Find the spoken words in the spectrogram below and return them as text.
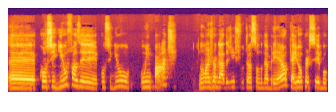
É, conseguiu fazer, conseguiu o empate, numa jogada de infiltração do Gabriel, que aí eu percebo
